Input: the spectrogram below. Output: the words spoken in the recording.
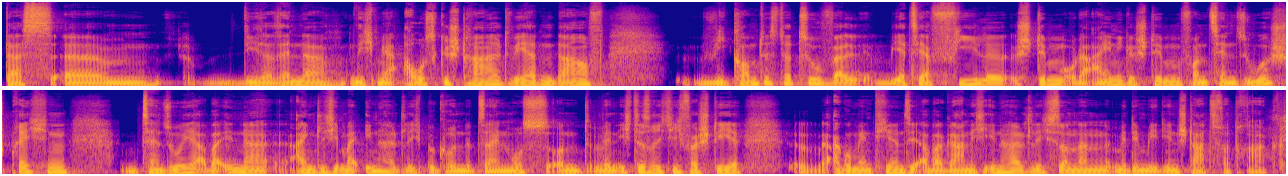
dass ähm, dieser Sender nicht mehr ausgestrahlt werden darf. Wie kommt es dazu? Weil jetzt ja viele Stimmen oder einige Stimmen von Zensur sprechen. Zensur ja aber inner, eigentlich immer inhaltlich begründet sein muss. Und wenn ich das richtig verstehe, äh, argumentieren Sie aber gar nicht inhaltlich, sondern mit dem Medienstaatsvertrag.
